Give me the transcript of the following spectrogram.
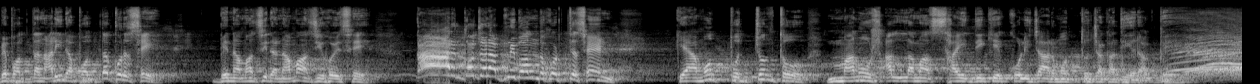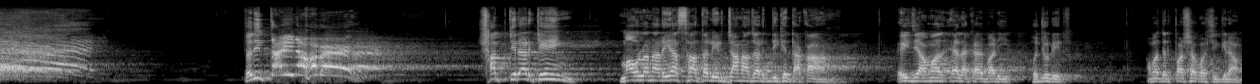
বেপদ্দা নারীরা পদ্মা করেছে, বেনামাজিরা নামাজি হয়েছে। কার গজল আপনি বন্ধ করতেছেন? কেমন পর্যন্ত মানুষ আল্লামা সাইদিকে কলিজার মধ্য জায়গা দিয়ে রাখবে। যদি তাই না হবে, সাতক্ষীরার কিং মাওলানা রিয়াসাত আলীর জানাজার দিকে তাকান। এই যে আমার এলাকার বাড়ি, হুজুরির, আমাদের পাশাপাশি গ্রাম।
